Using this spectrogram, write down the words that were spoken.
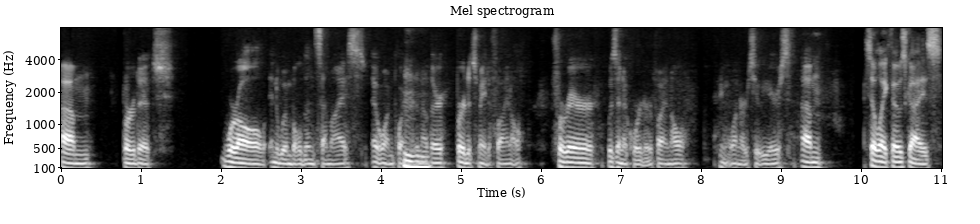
um, Berdych were all in Wimbledon semis at one point mm-hmm. or another. Berdych made a final. Ferrer was in a quarterfinal, I think one or two years. Um, so like those guys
